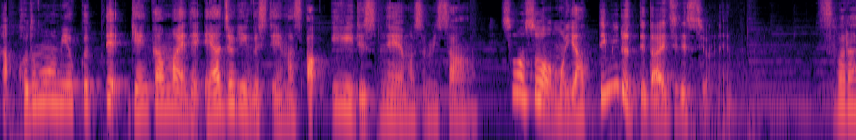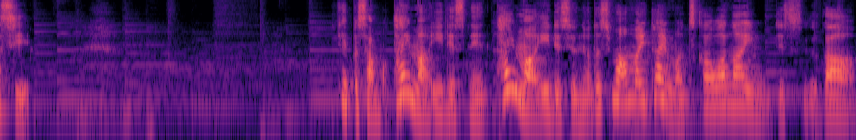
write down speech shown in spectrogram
あ、子供を見送って玄関前でエアジョギングしています。あ、いいですね、まさみさん。そうそう、もうやってみるって大事ですよね。素晴らしい。テープさんもタイマーいいですね。タイマーいいですよね。私もあんまりタイマー使わないんですが、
